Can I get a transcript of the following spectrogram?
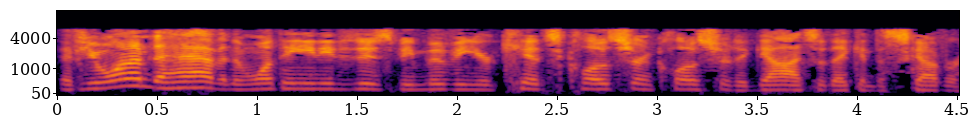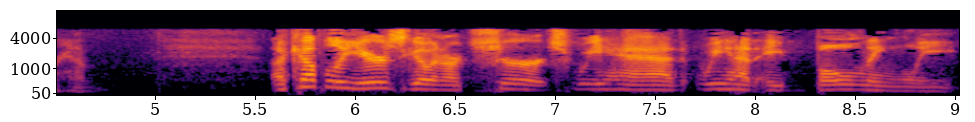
If you want them to have it, then one thing you need to do is be moving your kids closer and closer to God so they can discover Him. A couple of years ago in our church, we had we had a bowling league,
